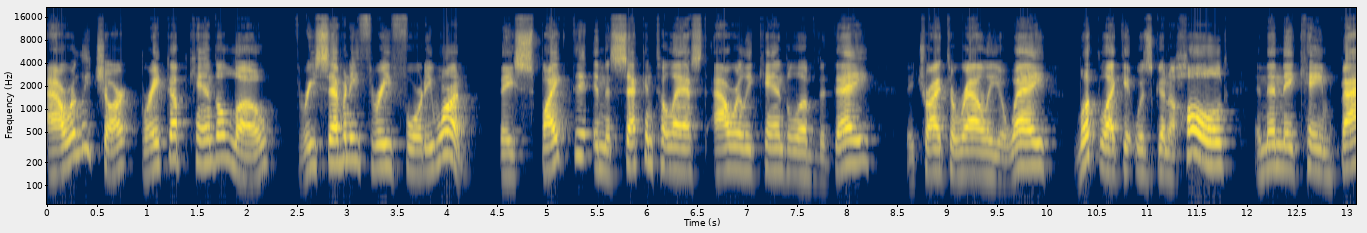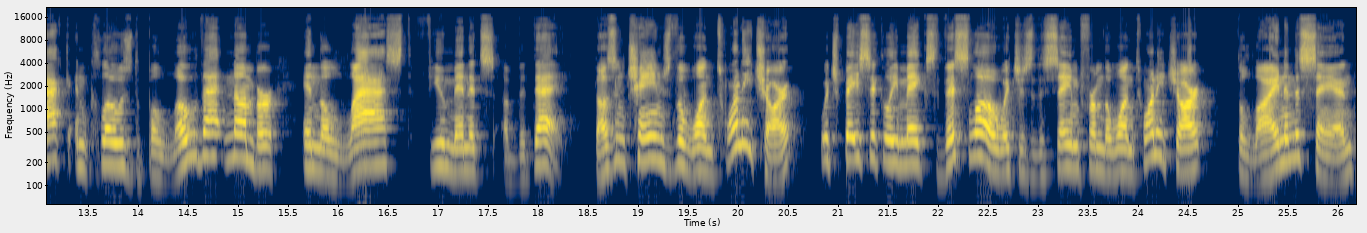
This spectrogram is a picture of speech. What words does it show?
hourly chart breakup candle low 373.41? They spiked it in the second to last hourly candle of the day. They tried to rally away, looked like it was going to hold, and then they came back and closed below that number in the last few minutes of the day. Doesn't change the 120 chart, which basically makes this low, which is the same from the 120 chart, the line in the sand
